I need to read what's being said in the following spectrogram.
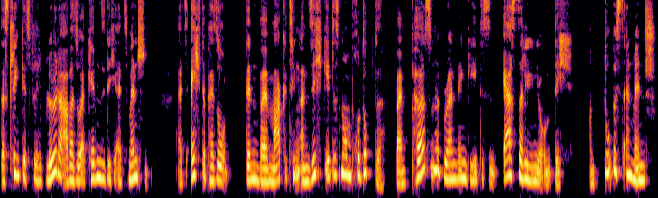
Das klingt jetzt vielleicht blöder, aber so erkennen sie dich als Menschen, als echte Person. Denn beim Marketing an sich geht es nur um Produkte. Beim Personal Branding geht es in erster Linie um dich. Und du bist ein Mensch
